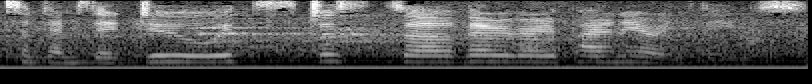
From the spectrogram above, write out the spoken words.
sometimes they do. It's just uh, very, very pioneering things.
